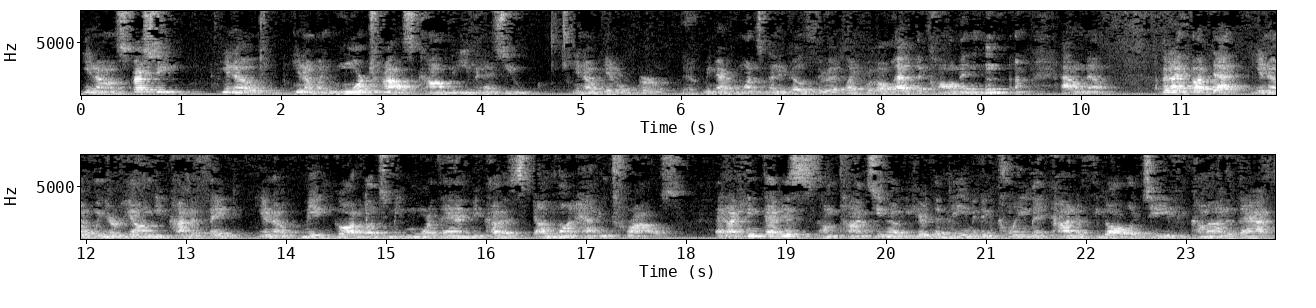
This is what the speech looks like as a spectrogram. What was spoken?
You know, especially, you know, you know, when more trials come, even as you, you know, get older. Yeah. I mean, everyone's gonna go through it, like we all have the common, I don't know. But I thought that, you know, when you're young, you kind of think, you know, maybe God loves me more than because I'm not having trials. And I think that is sometimes, you know, you hear the name it and claim it kind of theology, if you come out of that,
